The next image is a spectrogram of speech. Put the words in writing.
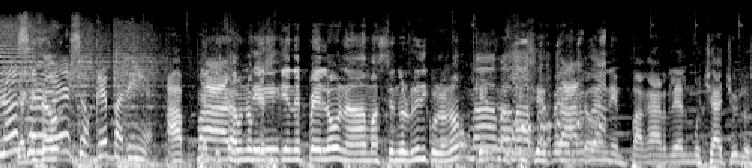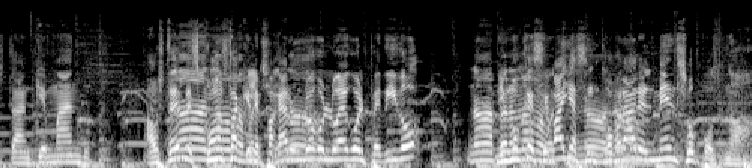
no Y solo está- eso, ¿qué paría? Y aquí está uno que sí tiene pelo, nada más haciendo el ridículo, ¿no? ¿Qué Va, tal va, si se perfecto. tardan en pagarle al muchacho y lo están quemando? ¿A ustedes No, les no, consta que le pagaron no. luego, luego el pedido? No, Ni pero modo no, que se vaya sin cobrar no. el menso, pues no.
